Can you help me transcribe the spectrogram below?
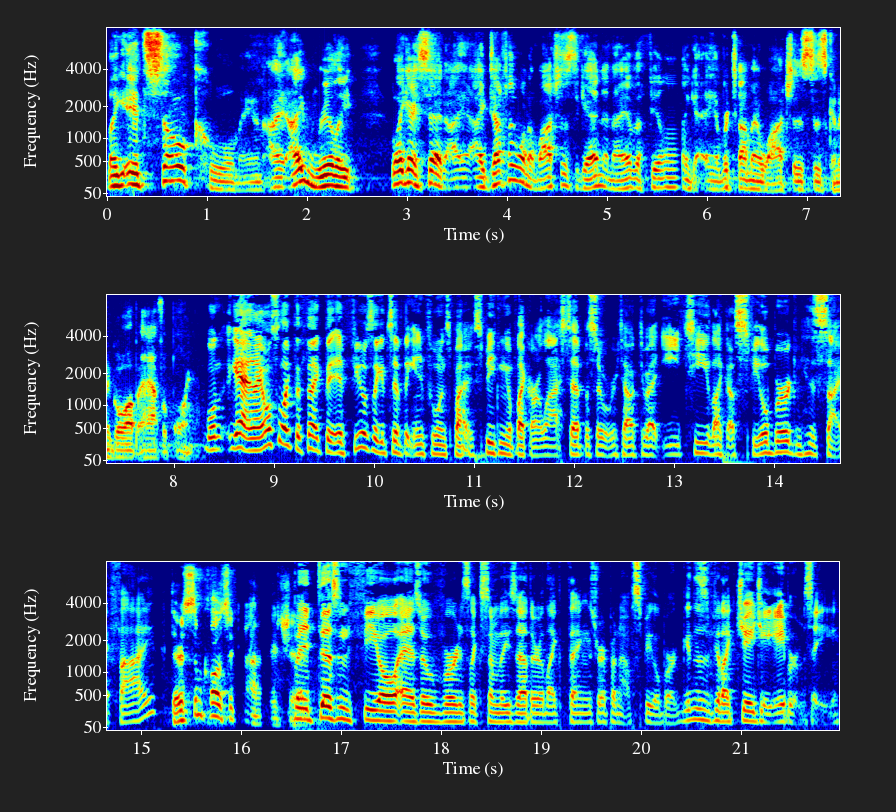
Like it's so cool, man. I, I really, like I said, I, I definitely want to watch this again, and I have a feeling like every time I watch this, it's going to go up a half a point. Well, yeah, and I also like the fact that it feels like it's definitely influenced by. Speaking of like our last episode where we talked about ET, like a Spielberg and his sci-fi, There's some closer contact but it doesn't feel as overt as like some of these other like things ripping off Spielberg. It doesn't feel like J.J. Abramsy,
